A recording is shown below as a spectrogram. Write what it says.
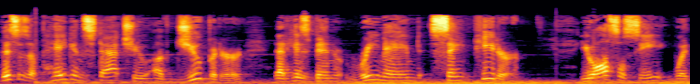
This is a pagan statue of Jupiter that has been renamed St. Peter. You also see what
